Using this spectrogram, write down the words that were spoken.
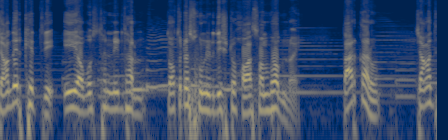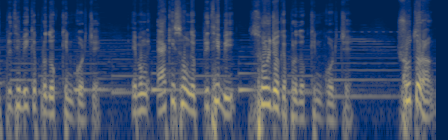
চাঁদের ক্ষেত্রে এই অবস্থান নির্ধারণ ততটা সুনির্দিষ্ট হওয়া সম্ভব নয়। তার কারণ, চাঁদ পৃথিবীকে প্রদক্ষিণ করছে এবং একই সঙ্গে পৃথিবী সূর্যকে প্রদক্ষিণ করছে। সুতরাং,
